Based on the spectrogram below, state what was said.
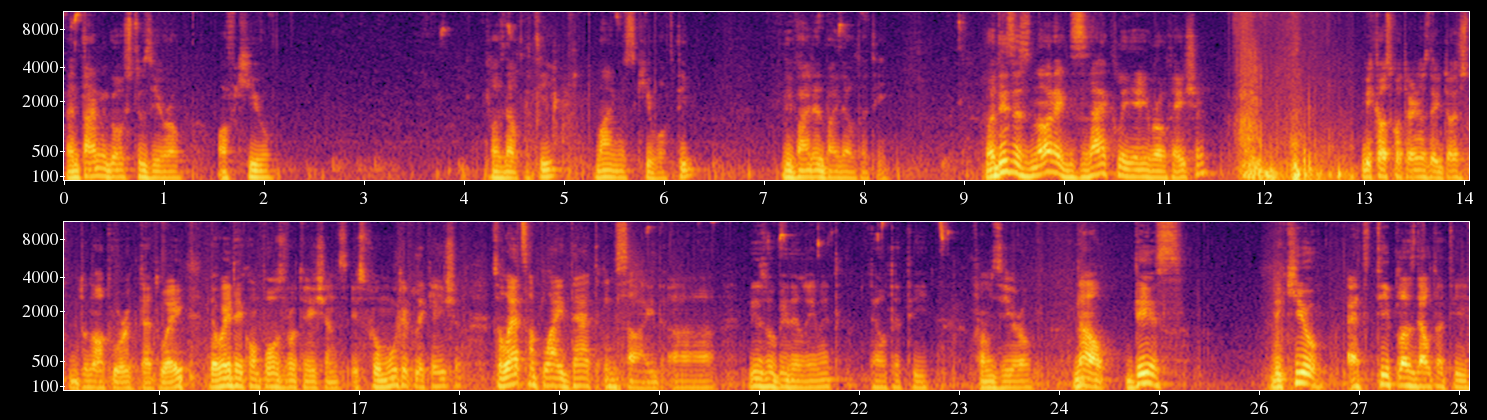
when time goes to zero of q plus delta t minus q of t divided by delta t. But this is not exactly a rotation because quaternions, they just do not work that way. The way they compose rotations is through multiplication. So let's apply that inside. Uh, this will be the limit, delta t from zero. Now, this, the q at t plus delta t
